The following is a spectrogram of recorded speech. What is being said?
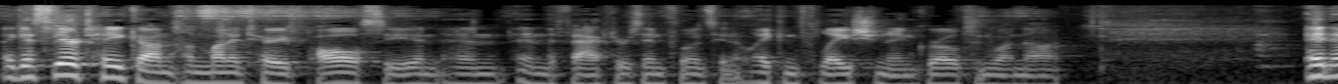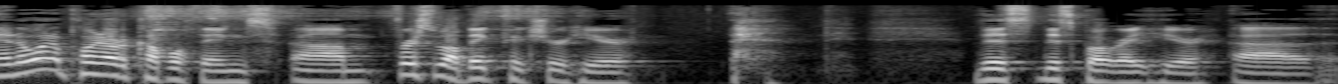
I guess their take on, on monetary policy and, and, and the factors influencing it, like inflation and growth and whatnot. And, and I want to point out a couple things. Um, first of all, big picture here. this this quote right here. Uh,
